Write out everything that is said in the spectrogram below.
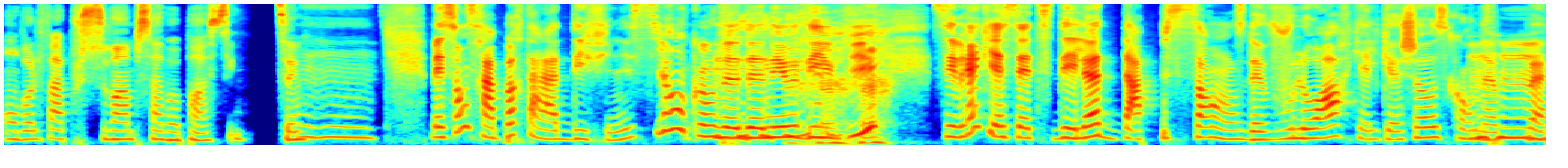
on va le faire plus souvent puis ça va passer. Mhm. Mais si on se rapporte à la définition qu'on a donnée au début, c'est vrai qu'il y a cette idée-là d'absence, de vouloir quelque chose qu'on n'a Mhm. pas.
